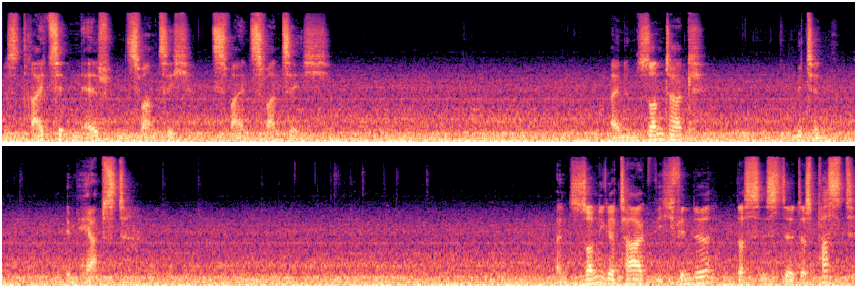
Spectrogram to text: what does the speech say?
des 13.11.2022. Einem Sonntag mitten im Herbst. Ein sonniger Tag, wie ich finde. Das ist, äh, das passt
